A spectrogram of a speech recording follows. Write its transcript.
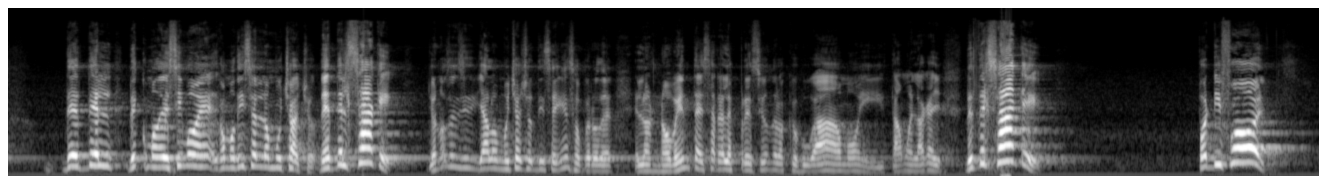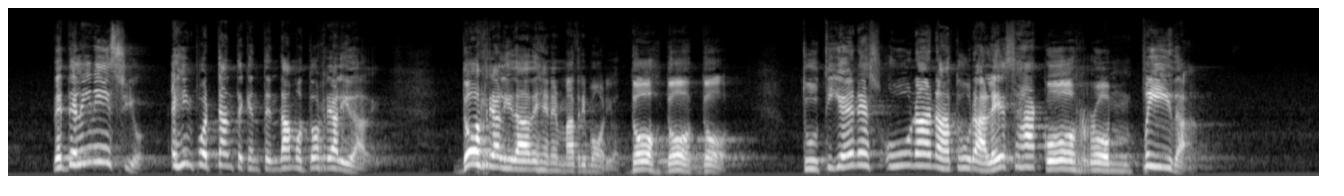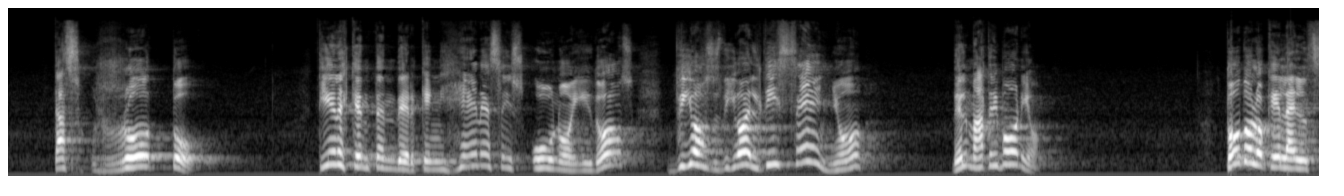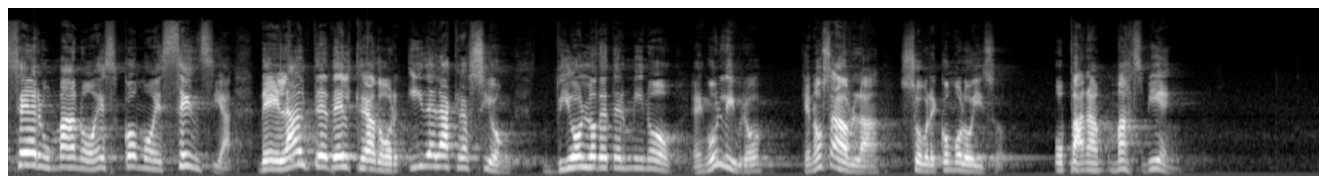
desde el, como decimos, eh, como dicen los muchachos, desde el saque. Yo no sé si ya los muchachos dicen eso, pero en los 90 esa era la expresión de los que jugábamos y estábamos en la calle. Desde el saque, por default, desde el inicio, es importante que entendamos dos realidades. Dos realidades en el matrimonio. Dos, dos, dos. Tú tienes una naturaleza corrompida. Estás roto. Tienes que entender que en Génesis 1 y 2 Dios dio el diseño del matrimonio. Todo lo que el ser humano es como esencia delante del Creador y de la creación, Dios lo determinó en un libro que nos habla sobre cómo lo hizo. O para más bien,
